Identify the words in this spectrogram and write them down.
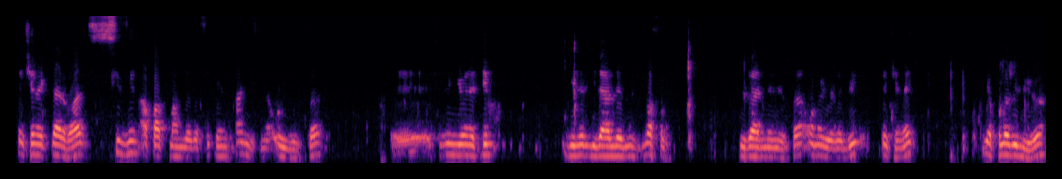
seçenekler var. Sizin apartmanda da sitenin hangisine uygunsa e, sizin yönetim gelir giderleriniz nasıl düzenleniyorsa ona göre bir seçenek yapılabiliyor.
